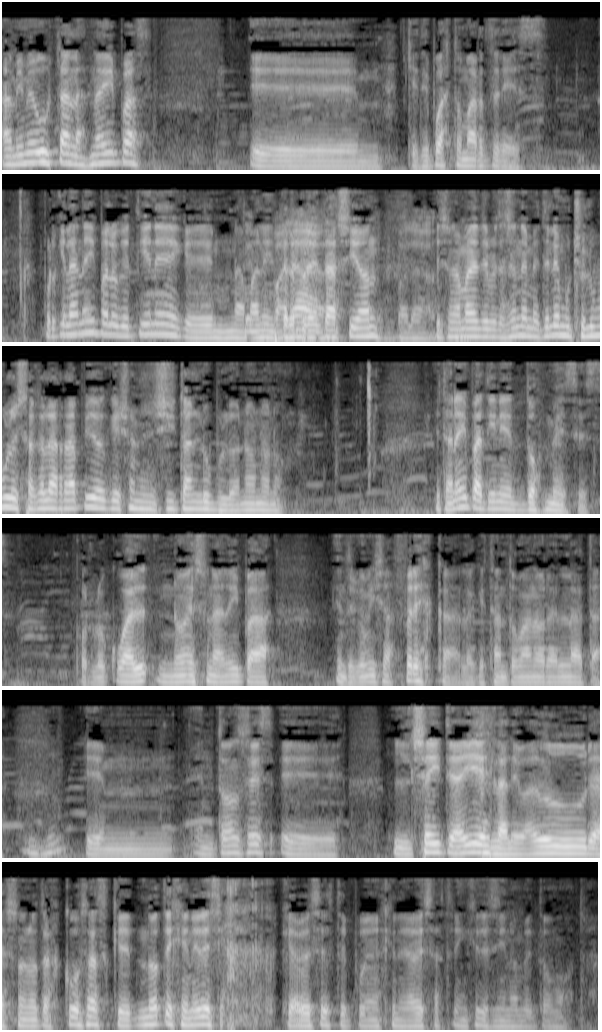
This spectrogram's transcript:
A mí me gustan las neipas eh, que te puedas tomar tres. Porque la neipa lo que tiene, que es una mala interpretación, es una mala interpretación de meterle mucho lúpulo y sacarla rápido que ellos necesitan lúpulo. No, no, no. Esta neipa tiene dos meses, por lo cual no es una neipa, entre comillas, fresca la que están tomando ahora en lata. Em, entonces, eh, el sheite ahí es la levadura, son otras cosas que no te genera ese que a veces te pueden generar esas astringencia si no me tomo otra.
